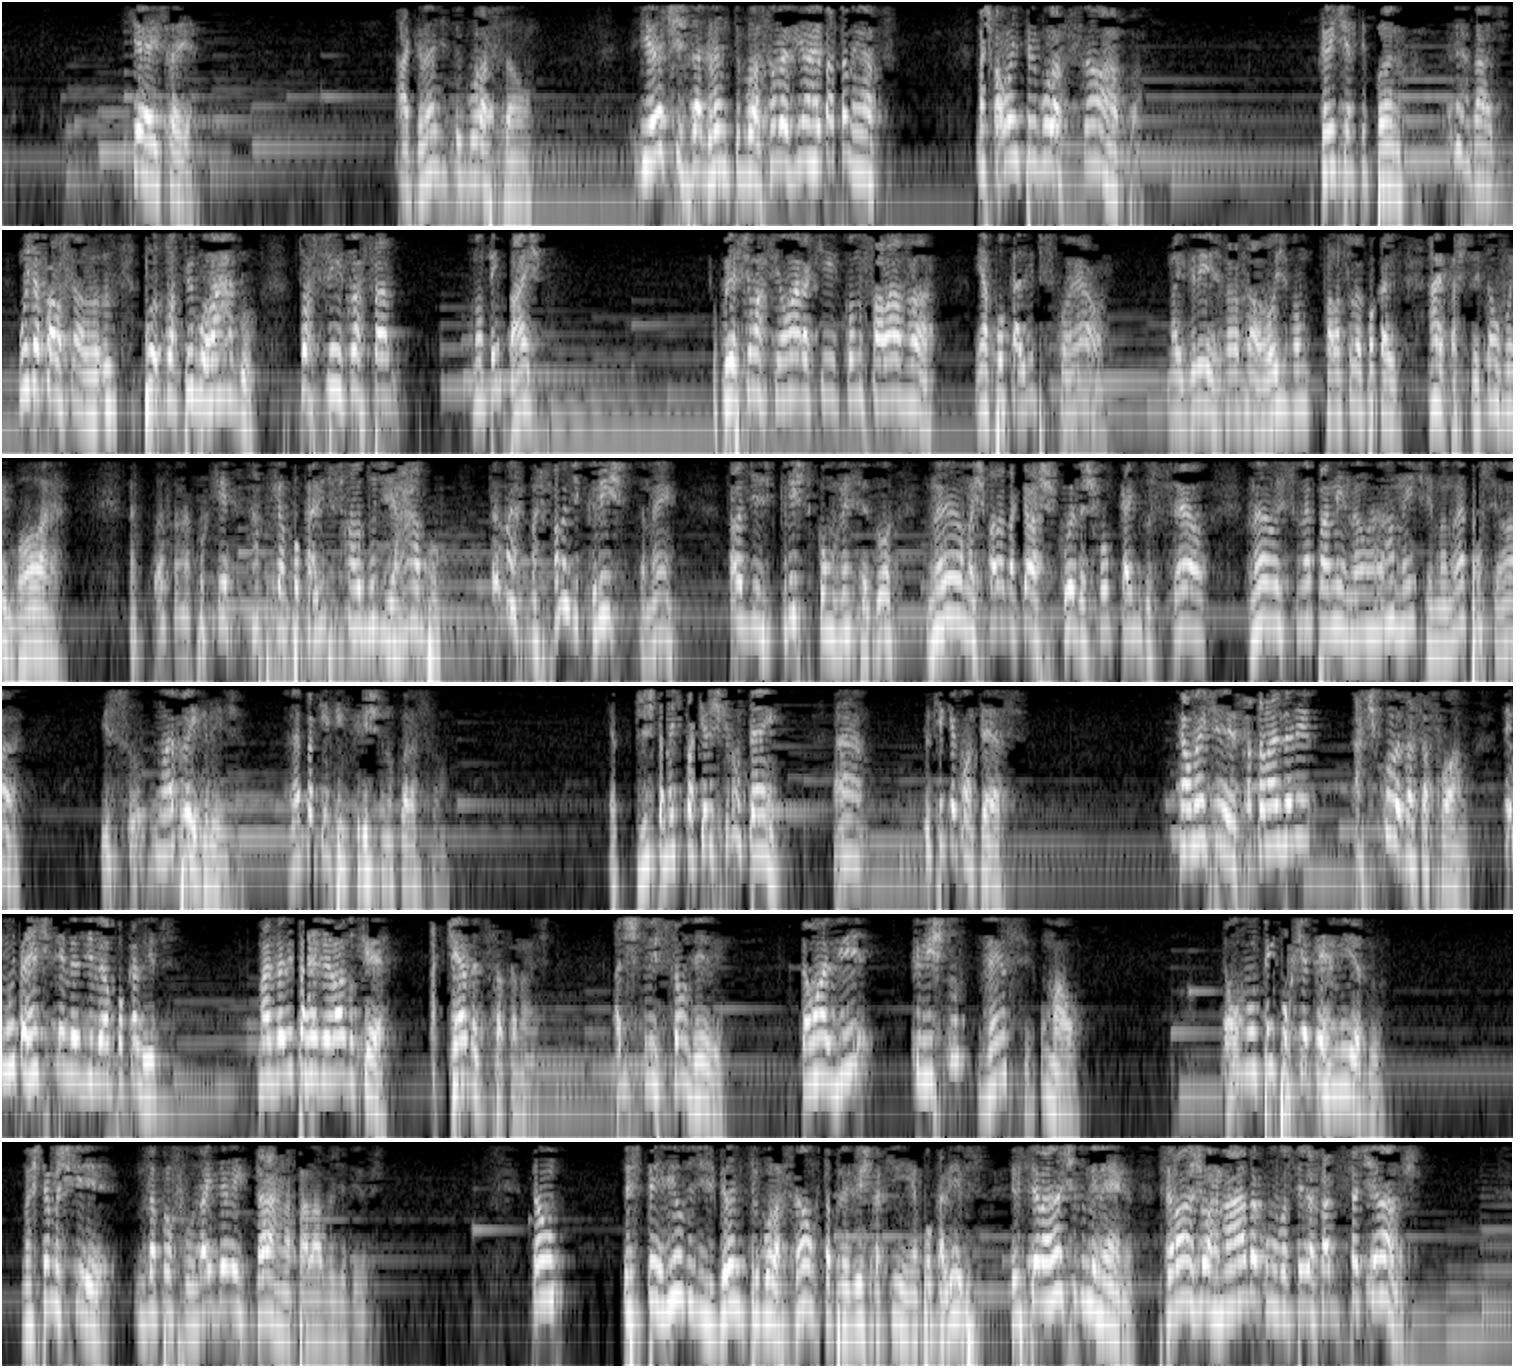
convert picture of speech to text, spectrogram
O que é isso aí? A grande tribulação. E antes da grande tribulação vai vir arrebatamento. Mas falou em tribulação, rapaz. O crente entra em pânico. É verdade. Um já fala assim, pô, tô atribulado, tô assim, tô assado. Não tem paz. Eu conheci uma senhora que quando falava em Apocalipse com ela, na igreja, falava assim, hoje vamos falar sobre Apocalipse. Ai, pastor, então eu vou embora. Eu falei, ah, por quê? Ah, porque o Apocalipse fala do diabo. Falei, mas, mas fala de Cristo também. Fala de Cristo como vencedor. Não, mas fala daquelas coisas, fogo caindo do céu. Não, isso não é para mim, não. Realmente, irmã, não é para a senhora. Isso não é para a igreja. Não é para quem tem Cristo no coração. É justamente para aqueles que não têm. Ah, e o que, que acontece? Realmente, Satanás ele articula dessa forma. Tem muita gente que tem medo de ler o Apocalipse. Mas ali está revelado o quê? A queda de Satanás. A destruição dele. Então ali, Cristo vence o mal. Então não tem por que ter medo. Nós temos que nos aprofundar e deleitar na palavra de Deus. Então, esse período de grande tribulação que está previsto aqui em Apocalipse, ele será antes do milênio. Será uma jornada, como você já sabe, de sete anos.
